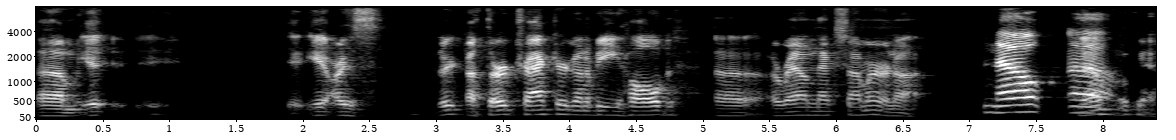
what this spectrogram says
Um, it, it, is there a third tractor going to be hauled uh, around next summer or not? No. No. Um, Okay.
